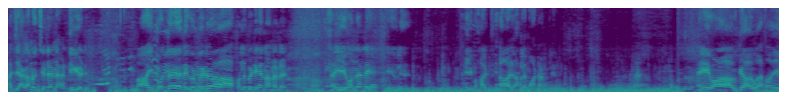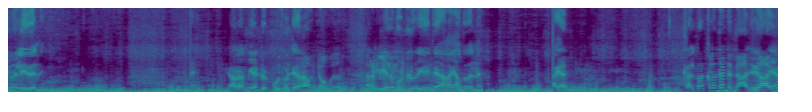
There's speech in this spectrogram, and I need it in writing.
ఆ జగన్ వచ్చాడండి అక్కడ దిగాడు. అయిపోద్ది. దిగుడు మీద అప్పట్లో పెట్టాను అన్నాడండి. ఏముందండి? ఏం లేదు. ఈ ఆడ- అలా మాట్లాడలేదు? ఈ అవకాశం ఏమీ లేదండి. ఎవరైనా మీ అంటూ పూసుకుంటే ఏమైనా వచ్చావు అక్కడ ఏళ్ళు ముండ్లు అయితే అలా వెళ్తుందండి. అలాగే కలిపక్కలేదండి దాని ఆయన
